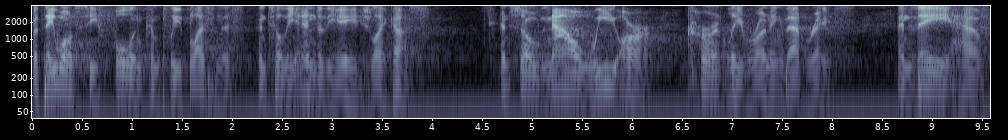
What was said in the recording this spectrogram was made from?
but they won't see full and complete blessedness until the end of the age like us. And so now we are currently running that race. And they have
